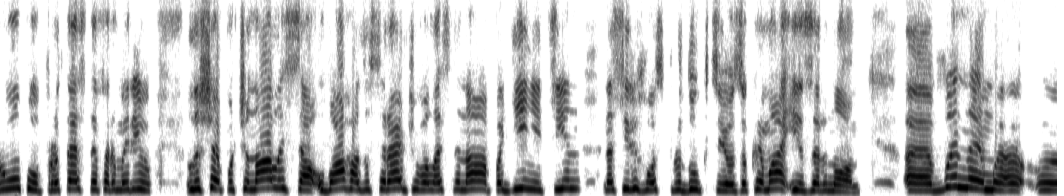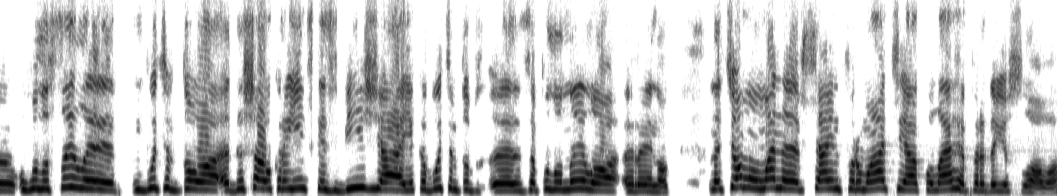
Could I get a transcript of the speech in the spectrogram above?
року протести фермерів лише починалися, увага зосереджувалася на падінні цін на сільгоспродукцію, зокрема і зерно. Е, Винним е, е, оголосили буцімто дешеве українське збіжжя, яке буцімто е, заполонило ринок. На цьому у мене вся інформація. Колеги, передаю слово.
